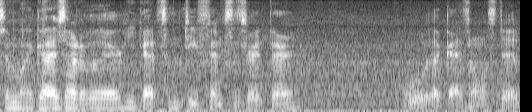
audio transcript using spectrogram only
Send my guys out over there. He got some defenses right there. Ooh, that guy's almost dead.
